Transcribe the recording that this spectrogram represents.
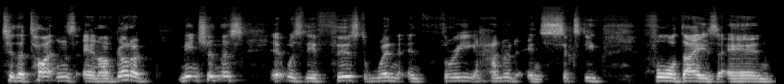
to the Titans. And I've got to mention this it was their first win in 364 days. And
